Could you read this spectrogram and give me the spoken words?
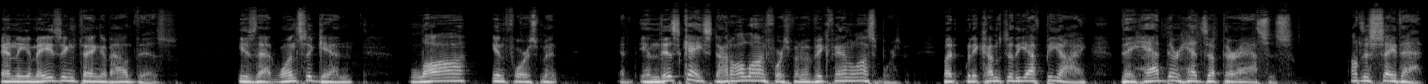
And the amazing thing about this is that once again, law enforcement, in this case, not all law enforcement, I'm a big fan of law enforcement, but when it comes to the FBI, they had their heads up their asses. I'll just say that.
